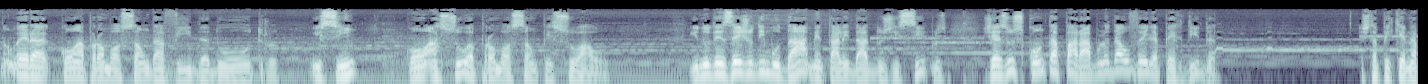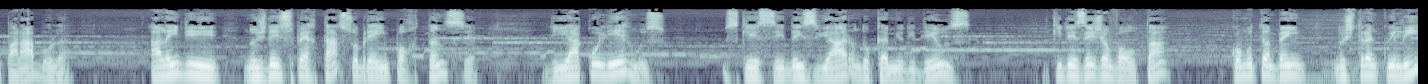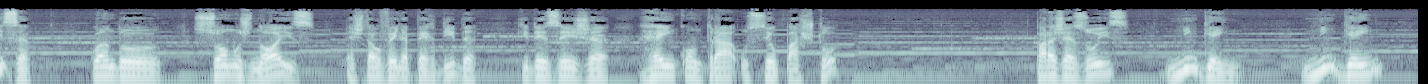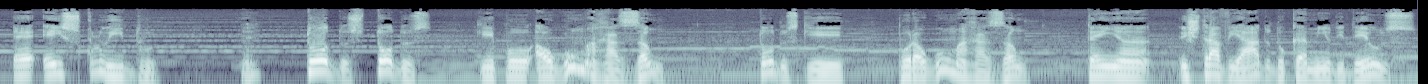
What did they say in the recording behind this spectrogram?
não era com a promoção da vida do outro, e sim com a sua promoção pessoal. E no desejo de mudar a mentalidade dos discípulos, Jesus conta a parábola da ovelha perdida. Esta pequena parábola, além de nos despertar sobre a importância de acolhermos os que se desviaram do caminho de Deus que desejam voltar, como também nos tranquiliza quando somos nós, esta ovelha perdida, que deseja reencontrar o seu pastor? Para Jesus, ninguém, ninguém é excluído todos, todos que por alguma razão, todos que por alguma razão tenha extraviado do caminho de Deus,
